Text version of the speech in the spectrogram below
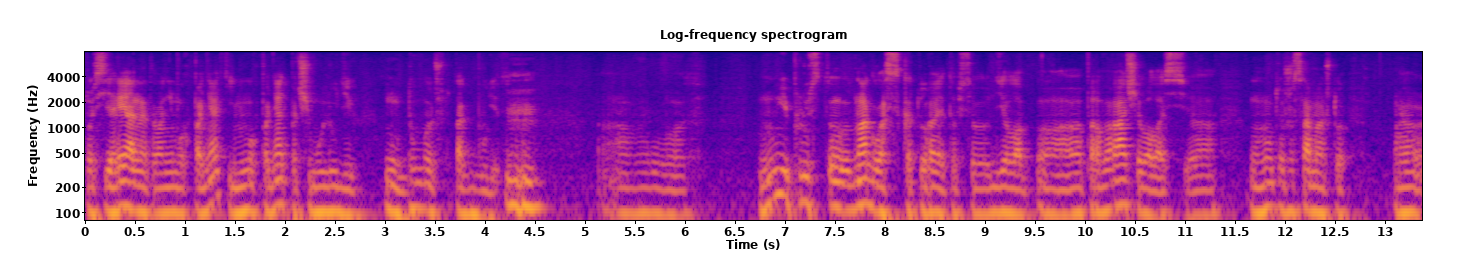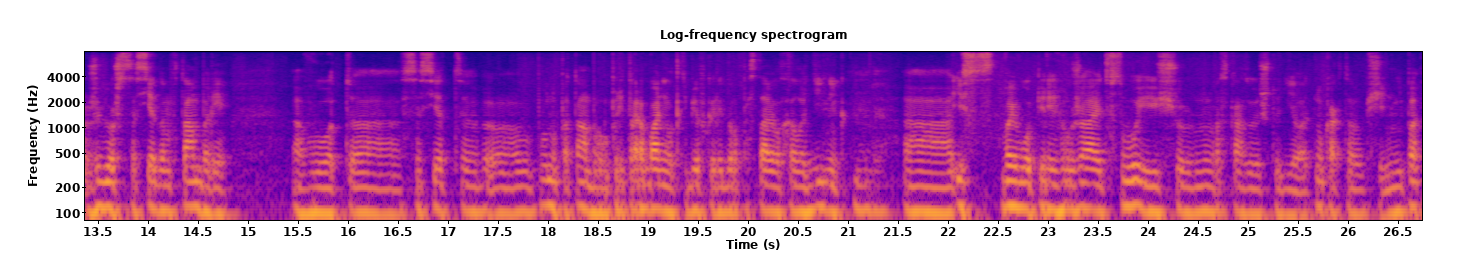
То есть я реально этого не мог понять и не мог понять, почему люди ну, думают, что так будет. А, Вот. Ну и плюс наглость, с которой это все дело э, проворачивалось. э, ну, то же самое, что э, живешь с соседом в тамбуре, а вот, э, сосед э, ну, по тамбуру притарабанил к тебе в коридор, поставил холодильник, Ну да. а, из твоего перегружает в свой и еще ну, рассказывает, что делать. Ну, как-то вообще не по,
